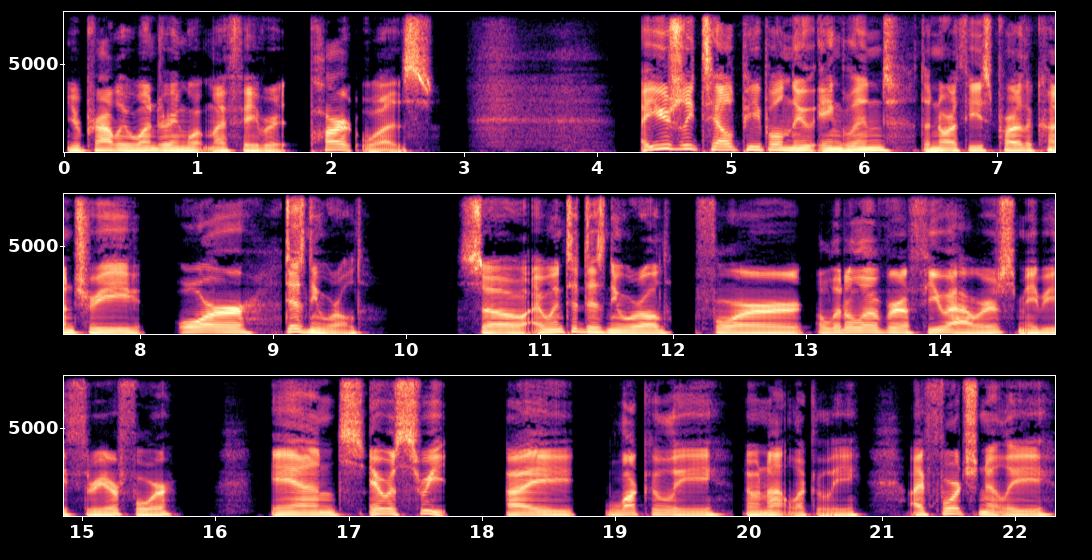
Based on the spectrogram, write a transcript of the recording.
You're probably wondering what my favorite part was. I usually tell people New England, the northeast part of the country, or Disney World. So I went to Disney World for a little over a few hours, maybe three or four, and it was sweet. I luckily, no, not luckily, I fortunately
